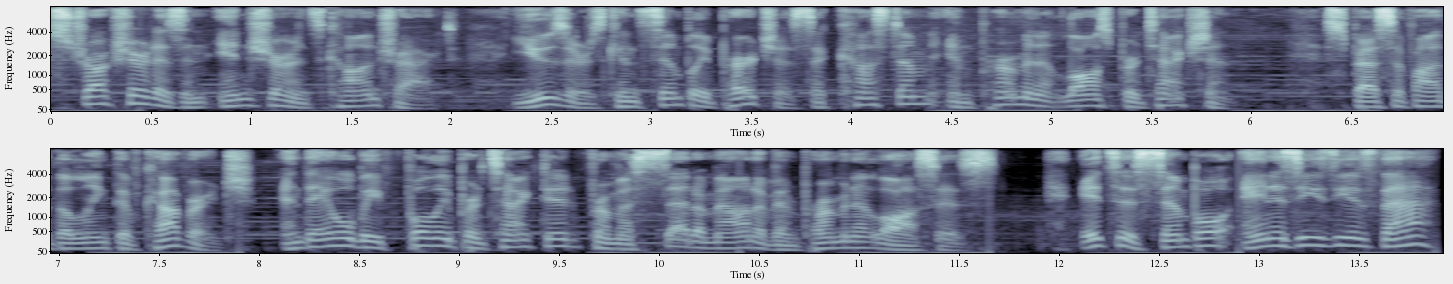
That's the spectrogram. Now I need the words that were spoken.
Structured as an insurance contract, users can simply purchase a custom impermanent loss protection, specify the length of coverage, and they will be fully protected from a set amount of impermanent losses. It's as simple and as easy as that.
